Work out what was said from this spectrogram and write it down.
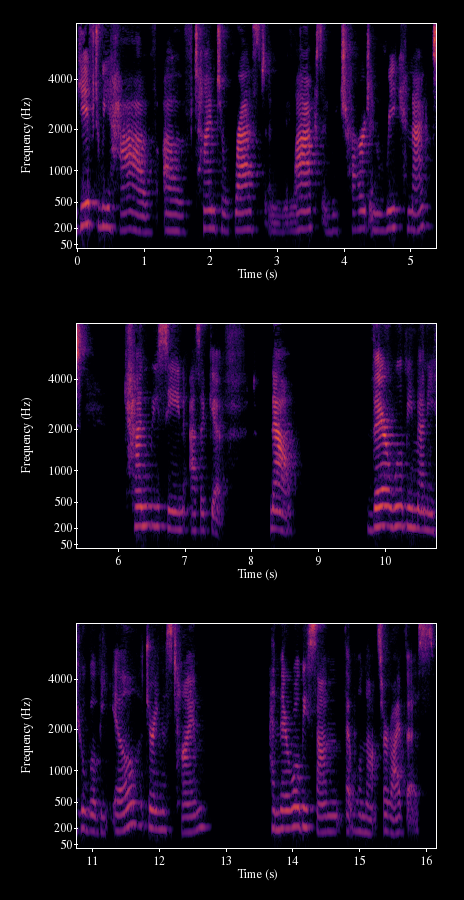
gift we have of time to rest and relax and recharge and reconnect can be seen as a gift. Now, there will be many who will be ill during this time, and there will be some that will not survive this.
